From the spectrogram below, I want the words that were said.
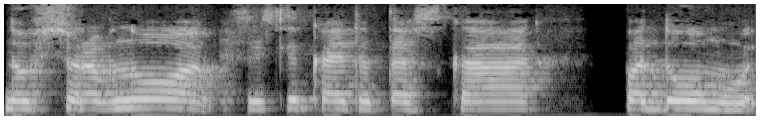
но все равно, если какая-то тоска по дому.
